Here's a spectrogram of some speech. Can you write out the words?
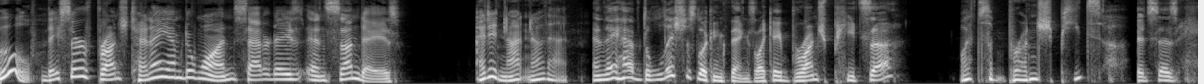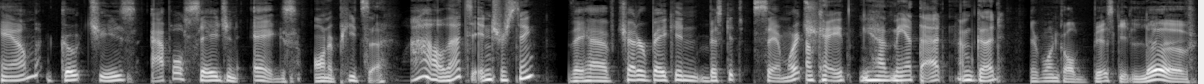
Ooh, They serve brunch 10 a.m. to 1 Saturdays and Sundays. I did not know that. And they have delicious looking things like a brunch pizza. What's a brunch pizza? It says ham, goat cheese, apple, sage, and eggs on a pizza. Wow, that's interesting. They have cheddar bacon biscuit sandwich. Okay, you have me at that. I'm good. They have one called Biscuit Love.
